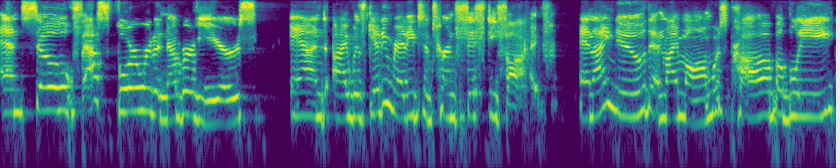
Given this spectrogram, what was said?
And so fast forward a number of years, and I was getting ready to turn 55. And I knew that my mom was probably,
